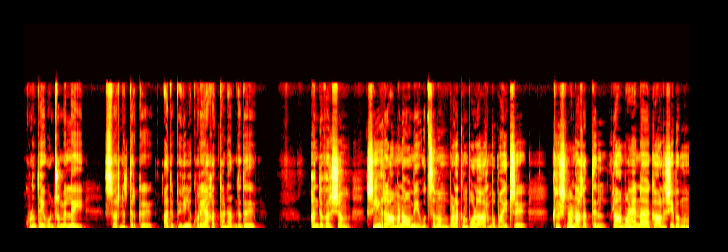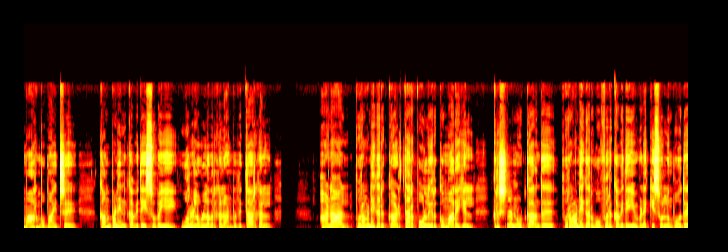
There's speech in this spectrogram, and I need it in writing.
குழந்தை ஒன்றுமில்லை ஸ்வர்ணத்திற்கு அது பெரிய குறையாகத்தான் இருந்தது. அந்த வருஷம் ஸ்ரீராமநவமி உற்சவம் வழக்கம் போல ஆரம்பமாயிற்று. கிருஷ்ணநாகத்தில் ராமாயண காலசேபமும் ஆரம்பமாயிற்று. கம்பனின் கவிதை சுவையை ஊரில் உள்ளவர்கள் அனுபவித்தார்கள். ஆனால் புராணிகருக்கு அடுத்தாற்போல் இருக்கும் அறையில் கிருஷ்ணன் உட்கார்ந்து புராணிகர் ஒவ்வொரு கவிதையும் விளக்கி சொல்லும்போது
